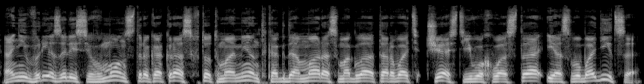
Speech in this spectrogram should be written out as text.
Они врезались в монстра как раз в тот момент, когда Мара смогла оторвать часть его хвоста и освободиться.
